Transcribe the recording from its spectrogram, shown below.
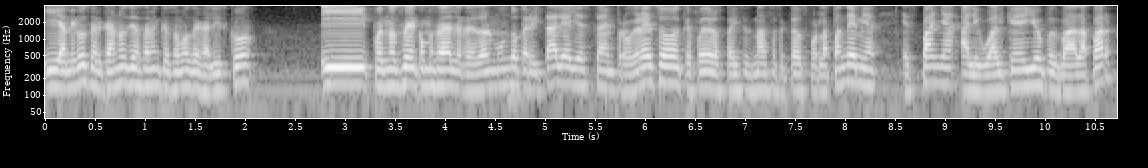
y amigos cercanos ya saben que somos de Jalisco. Y pues no sé cómo sale alrededor del mundo, pero Italia ya está en progreso, que fue de los países más afectados por la pandemia. España, al igual que ello, pues va a la par.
